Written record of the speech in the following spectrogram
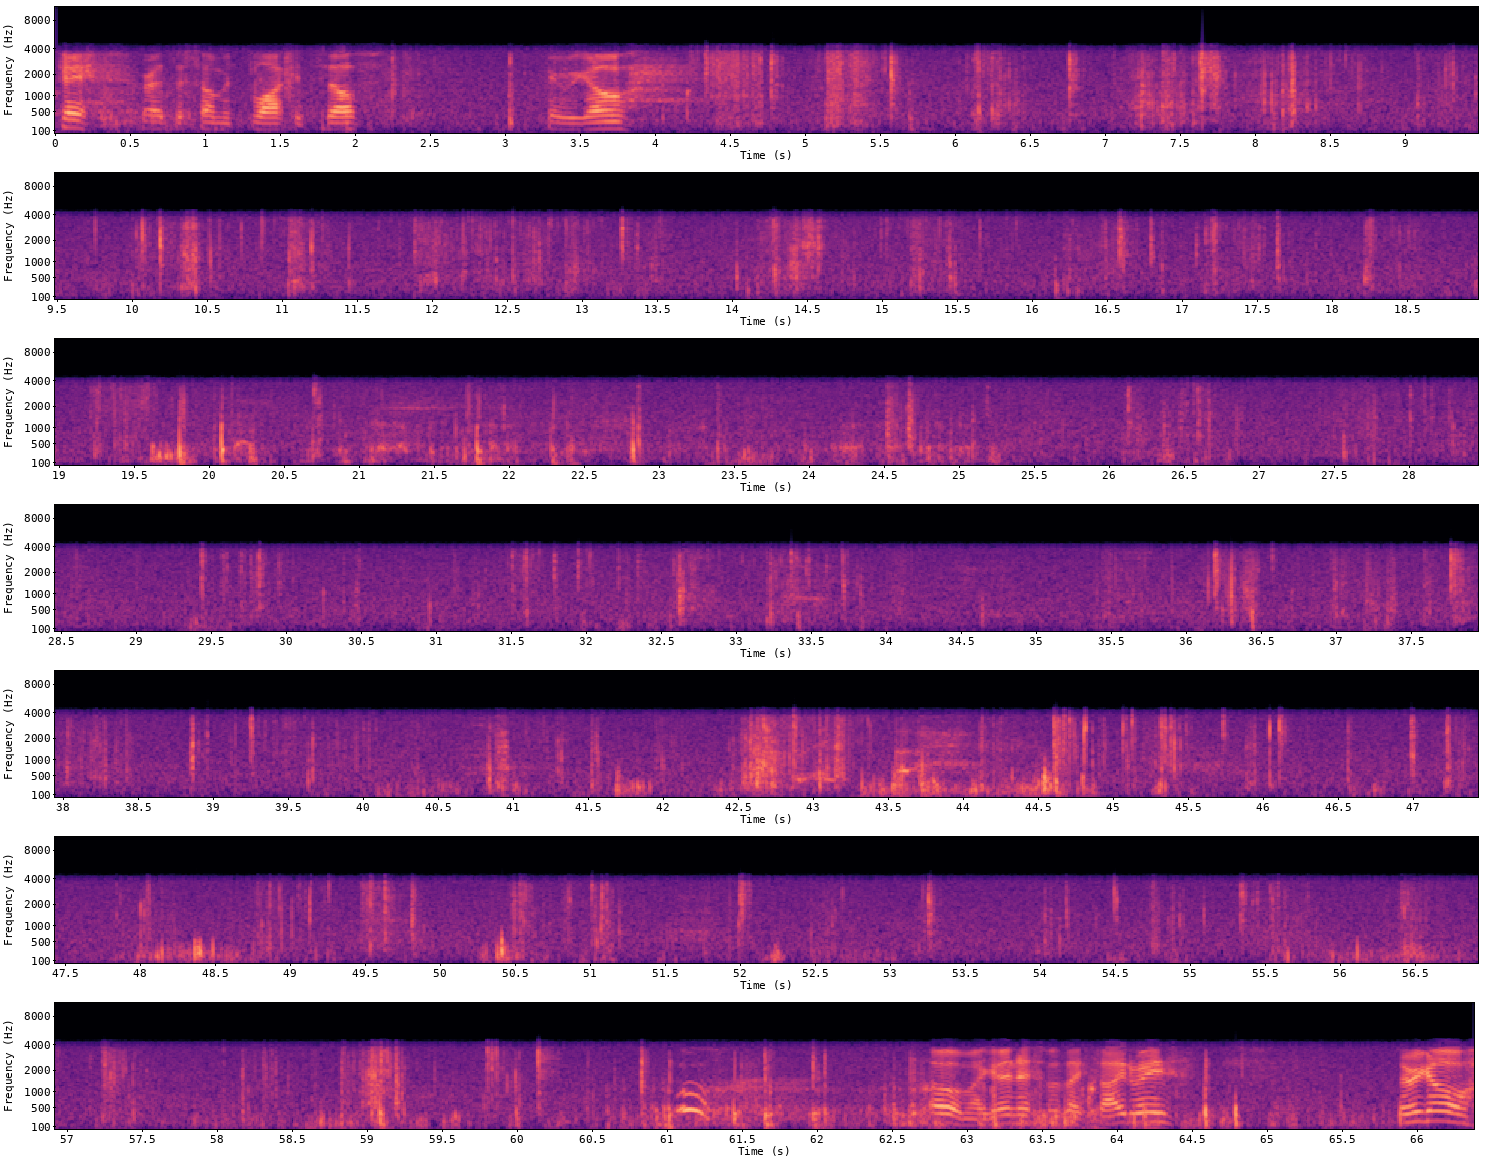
Okay, we're at the summit block itself. Here we go. Oh my goodness, was I sideways? There we go.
